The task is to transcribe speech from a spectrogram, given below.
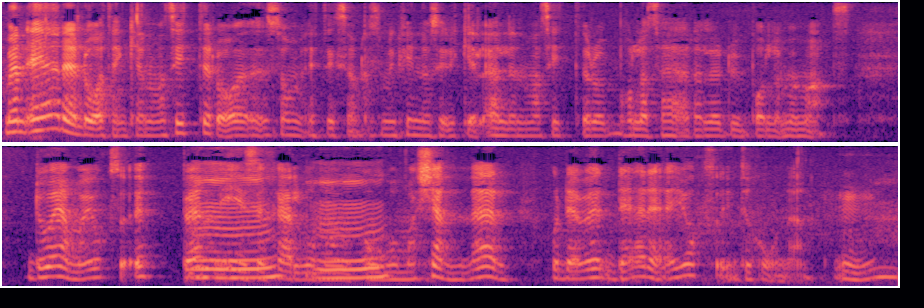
Men är det då, tänker jag, när man sitter då som ett exempel som en kvinnocirkel eller när man sitter och bollar så här eller du bollar med Mats. Då är man ju också öppen i sig själv om, man, om vad man känner. Och där, där är ju också intuitionen. Mm.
